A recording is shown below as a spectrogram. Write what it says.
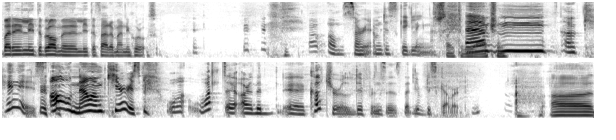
men det är lite bra med lite färre människor också. Oh, I'm sorry, I'm just giggling now. Just like the reaction. mm, okay. So, oh, now I'm curious. What, what uh, are the uh, cultural differences that you've discovered? Uh,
